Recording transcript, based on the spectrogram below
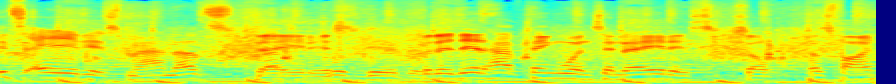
it's 80s, man. That's The that's 80s. But they did have penguins in the 80s, so that's fine.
